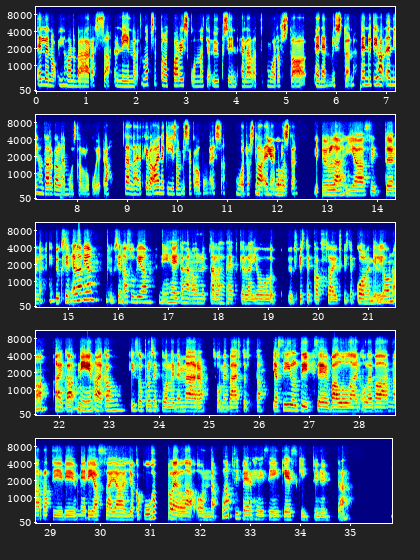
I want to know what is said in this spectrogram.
ellen ole ihan väärässä, niin lapsettomat pariskunnat ja yksin elävät muodostaa enemmistön. En nyt ihan, en ihan tarkalleen muista lukuja. Tällä hetkellä ainakin isommissa kaupungeissa muodostaa Joo. enemmistön. Kyllä, ja sitten yksin eläviä, yksin asuvia, niin heitähän on nyt tällä hetkellä jo 1,2 tai 1,3 miljoonaa. Aika, niin, aika iso prosentuaalinen määrä Suomen väestöstä. Ja silti se vallollain oleva narratiivi mediassa ja joka puolella on lapsiperheisiin keskittynyttä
